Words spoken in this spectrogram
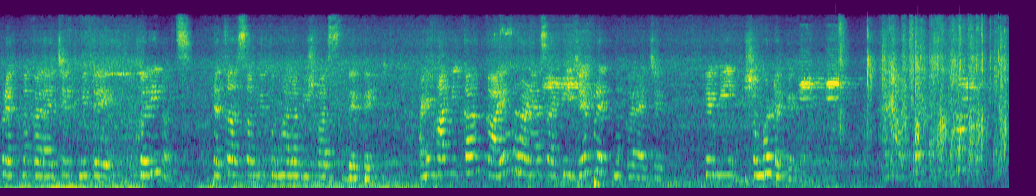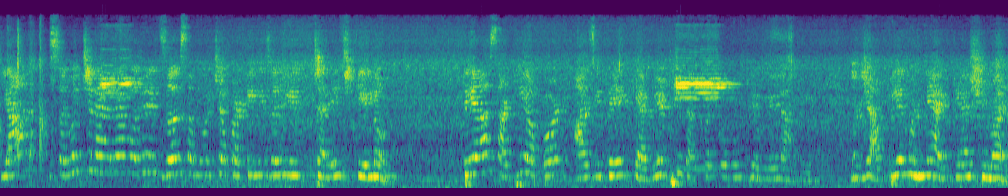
प्रयत्न करायचे मी ते करीनच. त्याचा असं मी तुम्हाला विश्वास देते. आणि हा निकाल कायम राहण्यासाठी जे प्रयत्न करायचे ते मी शंभर टक्के आणि आपण या सर्वोच्च न्यायालयामध्ये जर समोरच्या पार्टीने जर हे चॅलेंज केलं त्यासाठी आपण आज इथे कॅबिनेटही दाखल करून ठेवलेलं आहे. म्हणजे आपले म्हणणे ऐकल्याशिवाय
